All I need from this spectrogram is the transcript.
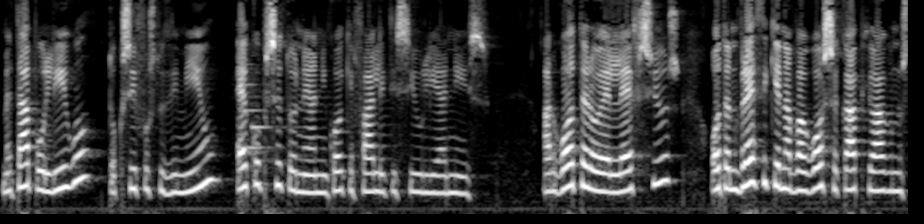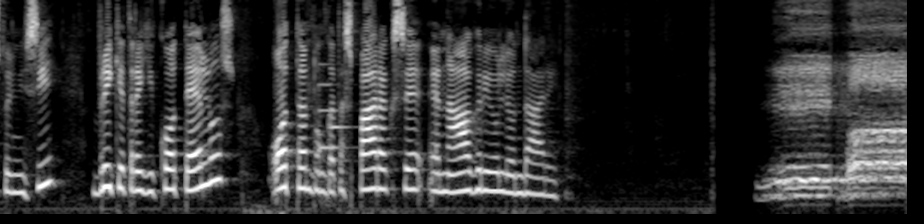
Μετά από λίγο, το ξύφος του Δημίου έκοψε το νεανικό κεφάλι της Ιουλιανής. Αργότερο ο Ελεύσιος, όταν βρέθηκε να βαγώ σε κάποιο άγνωστο νησί, βρήκε τραγικό τέλος όταν τον κατασπάραξε ένα άγριο λιοντάρι. Ikbar.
